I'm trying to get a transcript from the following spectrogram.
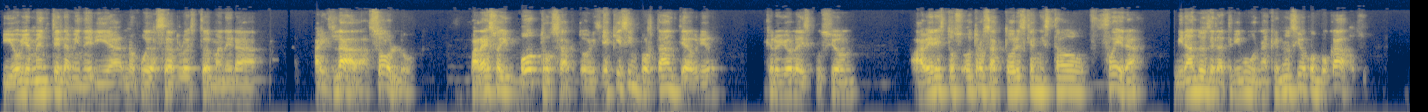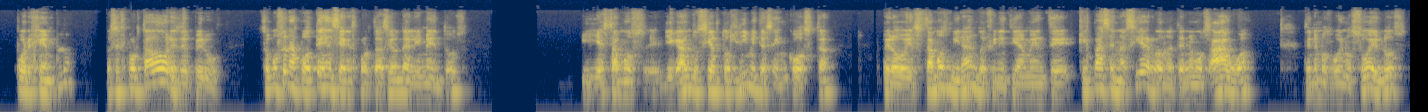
y obviamente la minería no puede hacerlo esto de manera aislada, solo. Para eso hay otros actores y aquí es importante abrir, creo yo, la discusión a ver estos otros actores que han estado fuera, mirando desde la tribuna, que no han sido convocados. Por ejemplo, los exportadores del Perú. Somos una potencia en exportación de alimentos y ya estamos eh, llegando a ciertos límites en costa, pero estamos mirando definitivamente qué pasa en la sierra, donde tenemos agua, tenemos buenos suelos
